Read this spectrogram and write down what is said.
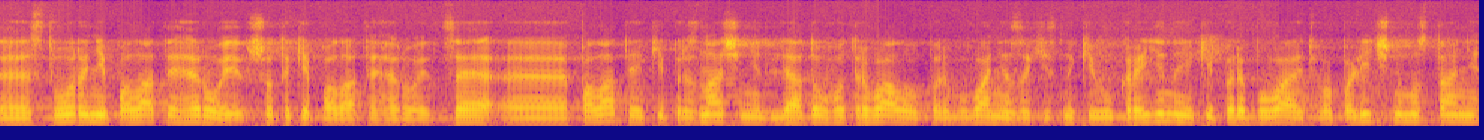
е, створені палати героїв. Що таке палати героїв? Це е, палати, які призначені для довготривалого перебування захисників України, які перебувають в апалічному стані.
